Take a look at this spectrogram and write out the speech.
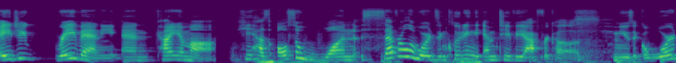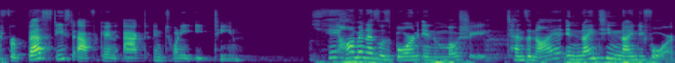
A.G. Rayvanny, and Kayama. He has also won several awards, including the MTV Africa Music Award for Best East African Act in 2018. He Harmonize was born in Moshi, Tanzania in 1994.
